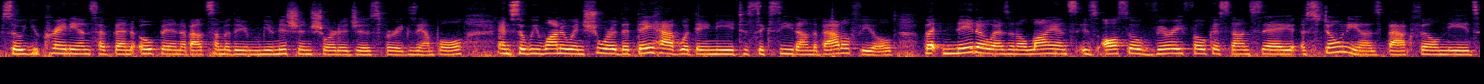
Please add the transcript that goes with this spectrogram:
So Ukrainians have been open about some of the munition shortages, for example. And so we want to ensure that they have what they need to succeed on the battlefield. But NATO as an alliance is also very focused on, say, Estonia's backfill needs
